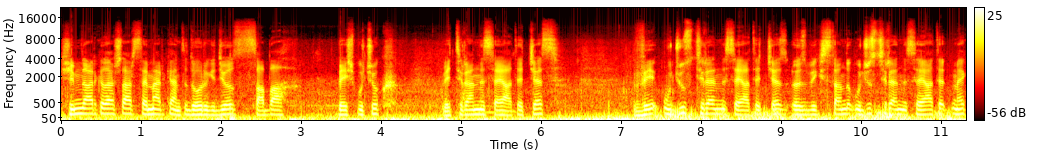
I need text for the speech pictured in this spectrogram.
Şimdi arkadaşlar Semerkent'e doğru gidiyoruz. Sabah beş buçuk ve trenle seyahat edeceğiz. Ve ucuz trenle seyahat edeceğiz. Özbekistan'da ucuz trenle seyahat etmek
